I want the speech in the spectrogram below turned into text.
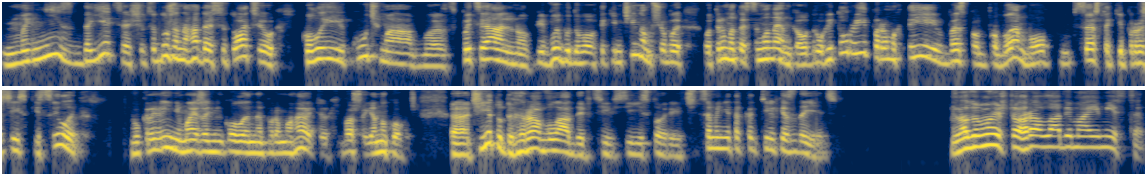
мені здається, що це дуже нагадує ситуацію, коли Кучма спеціально вибудував таким чином, щоб отримати Симоненка у другий тур і перемогти без проблем, бо все ж таки проросійські сили в Україні майже ніколи не перемагають, хіба що Янукович. Е, Чи є тут гра влади в цій всій історії? Чи це мені так тільки здається? Ну, думаю, що гра влади має місце.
